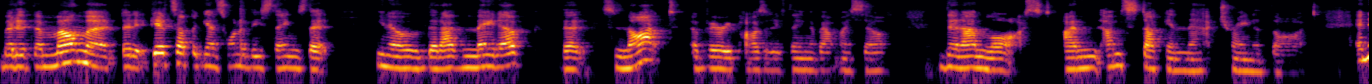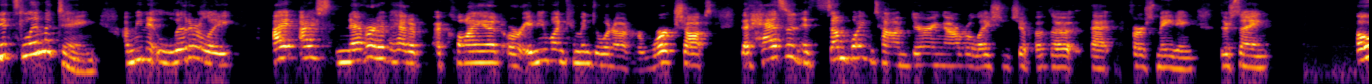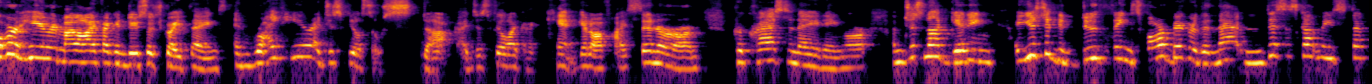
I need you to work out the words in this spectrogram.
But at the moment that it gets up against one of these things that, you know, that I've made up that's not a very positive thing about myself, then I'm lost. I'm I'm stuck in that train of thought. And it's limiting. I mean, it literally I, I never have had a, a client or anyone come into one of our workshops that hasn't at some point in time during our relationship of the that first meeting, they're saying, over here in my life i can do such great things. And right here i just feel so stuck. I just feel like i can't get off high center or i'm procrastinating or i'm just not getting i used to do things far bigger than that and this has got me stuck.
